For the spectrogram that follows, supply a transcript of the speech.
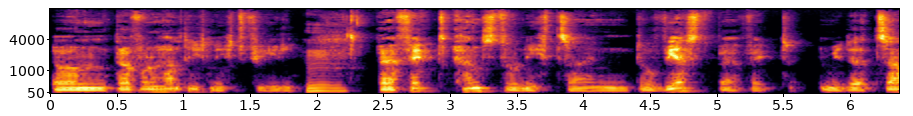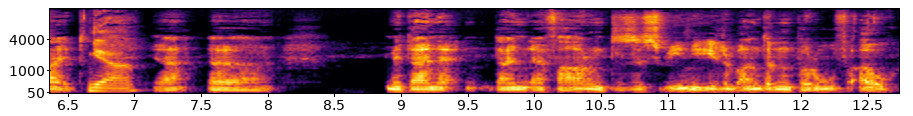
Ähm, davon halte ich nicht viel. Hm. Perfekt kannst du nicht sein. Du wirst perfekt mit der Zeit. Ja. Ja. Äh, mit deiner, deinen Erfahrungen, das ist wie in jedem anderen Beruf auch.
